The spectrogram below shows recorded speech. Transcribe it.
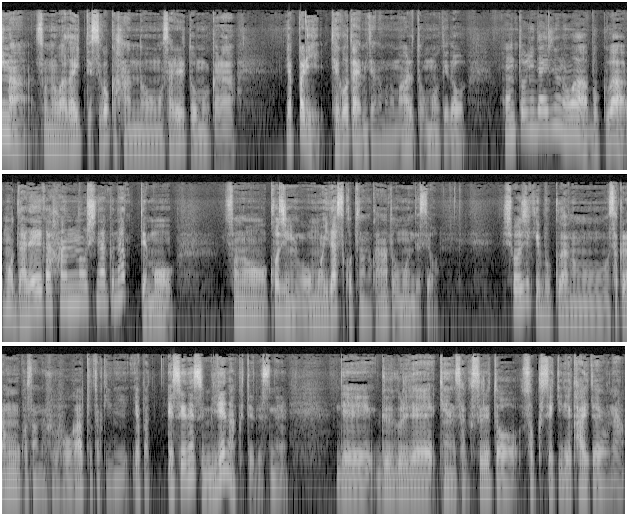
今その話題ってすごく反応もされると思うからやっぱり手応えみたいなものもあると思うけど本当に大事なのは僕はもう誰が反応しなくなってもその個人を思い出すことなのかなと思うんですよ。正直僕あのさくらももこさんの訃報があった時にやっぱ SNS 見れなくてですねで Google で検索すると即席で書いたような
